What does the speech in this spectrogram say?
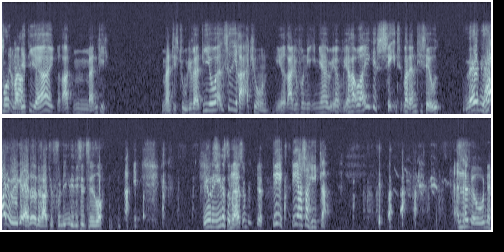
Forestil mig lidt, de er en ret mandig, mandig studievært. De er jo altid i radioen, i radiofonien. Jeg, jeg, jeg har jo ikke set, hvordan de ser ud. Nej, vi har jo ikke andet end radiofoni i disse tider. Nej, Det er jo det eneste Nej. massomedie. det, det er så Hitler. Han er lovende.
